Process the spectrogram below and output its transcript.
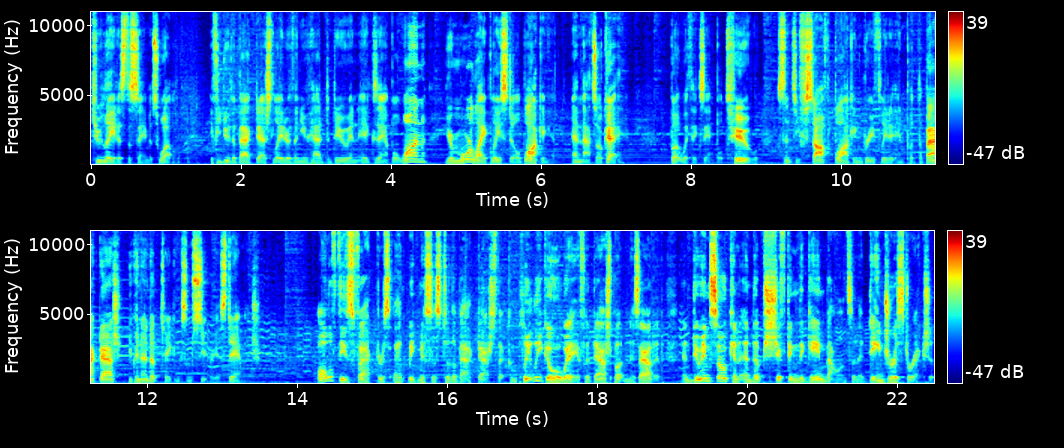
Too late is the same as well. If you do the backdash later than you had to do in example 1, you're more likely still blocking it, and that's okay. But with example 2, since you've stopped blocking briefly to input the backdash, you can end up taking some serious damage. All of these factors add weaknesses to the backdash that completely go away if a dash button is added, and doing so can end up shifting the game balance in a dangerous direction.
